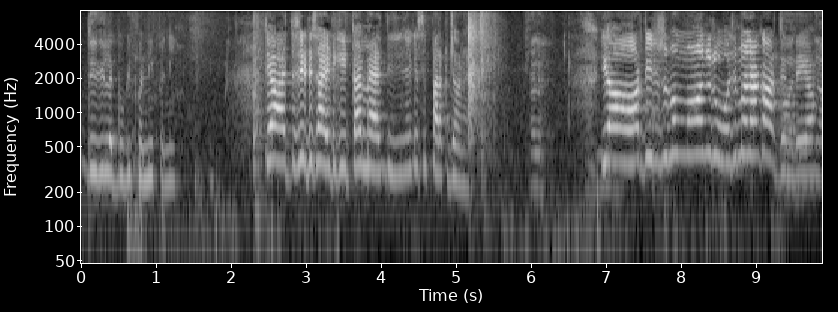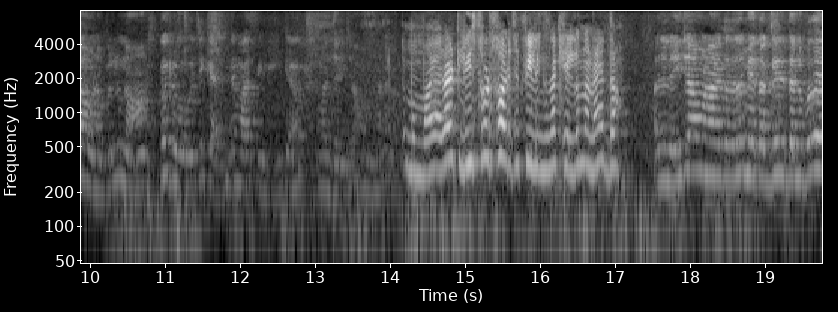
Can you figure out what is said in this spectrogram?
ਦੀਦੀ ਲੱਗੂਗੀ ਫਨੀ ਫਨੀ ਤੇ ਅੱਜ ਅਸੀਂ ਡਿਸਾਈਡ ਕੀਤਾ ਮੈਂ ਤੇ ਦੀਦੀ ਨੇ ਕਿ ਅਸੀਂ ਪਾਰਕ ਜਾਣਾ ਹੈ। ਹਲੇ ਯਾਰ ਦੀਦੀ ਸੁਬਾ ਮਾਂ ਨੂੰ ਰੋਜ਼ ਮਨਾ ਕਰ ਦਿੰਦੇ ਆ ਜਾਉਣਾ ਬੱਲੂ ਨਾ ਰੋਜ਼ ਹੀ ਕਹਿੰਦੇ ਮਾਸੀ ਨਹੀਂ ਜਾਣਾ ਅੱਜ ਹੀ ਜਾਣਾ ਮੰਮਾ ਯਾਰ ਐਟਲੀਸਟ ਥੋੜਾ ਥੋੜੇ ਜਿਹੇ ਫੀਲਿੰਗਸ ਨਾਲ ਖੇਲੋ ਨਾ ਨਾ ਇਦਾਂ ਅਜੇ ਨਹੀਂ ਜਾ ਹੋਣਾ ਇਹ ਤਾਂ ਮੈਂ ਤਾਂ ਅੱਗੇ ਤੈਨੂੰ ਪਤਾ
